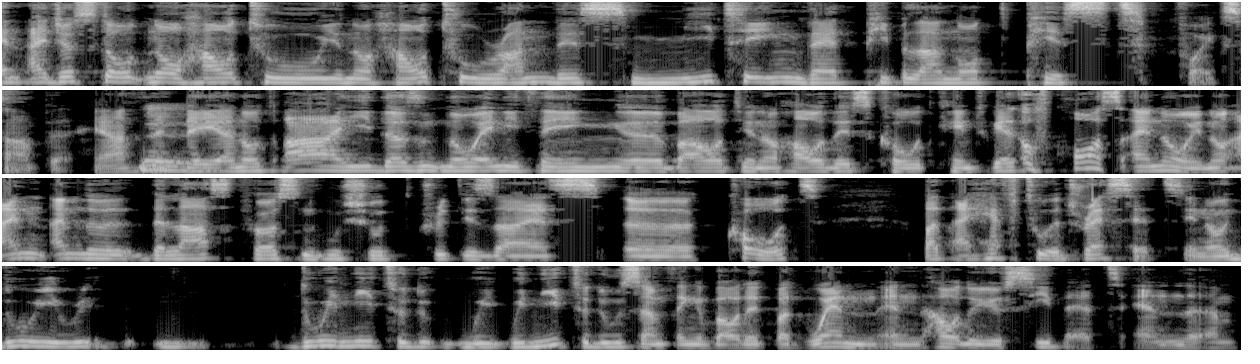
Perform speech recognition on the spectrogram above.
and I just don't know how to, you know, how to run this meeting that people are not pissed, for example. Yeah. Mm. That hmm. they are not, ah, he doesn't know anything about, you know, how this code came together. Of course, I know, you know, I'm, I'm the, the last person who should criticize, uh, code, but I have to address it. You know, do we, re- do we need to do, we, we need to do something about it, but when and how do you see that? And, um,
